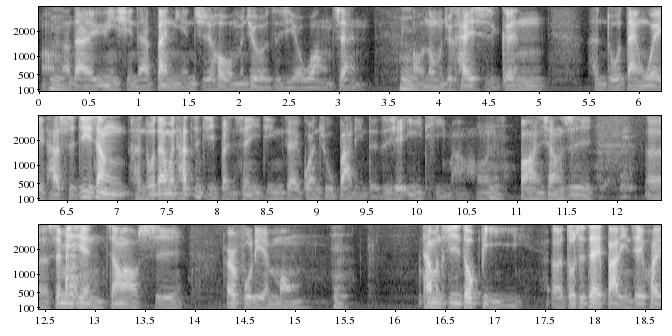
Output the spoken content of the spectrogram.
啊，那大概运行在半年之后，我们就有自己的网站。好，那我们就开始跟很多单位，他实际上很多单位他自己本身已经在关注霸凌的这些议题嘛，包含像是呃生命线张老师、儿福联盟，嗯，他们其实都比呃都是在霸凌这一块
